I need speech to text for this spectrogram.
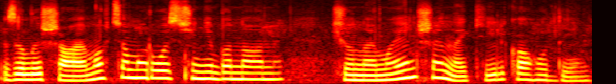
залишаємо в цьому розчині банани щонайменше на кілька годин.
